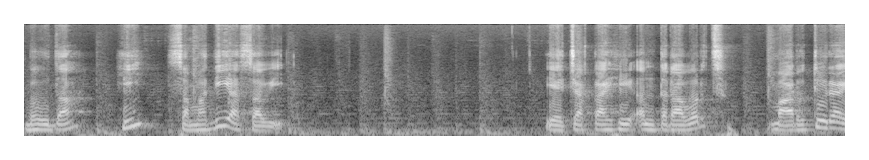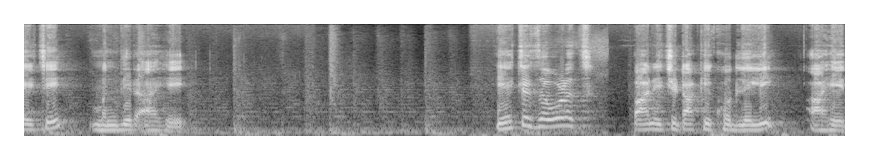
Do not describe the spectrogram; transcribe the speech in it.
बहुधा ही समाधी असावी. याच्या काही अंतरावरच मारुतीरायाचे मंदिर आहे. याच्या जवळच पाण्याची टाकी खोदलेली आहेत.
